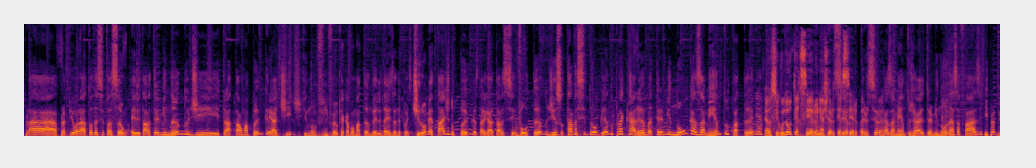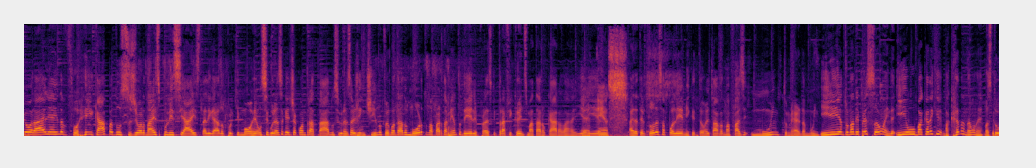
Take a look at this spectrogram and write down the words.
pra, pra piorar toda a situação, ele tava terminando de tratar uma pancreatite, que no fim foi o que acabou matando ele 10 anos depois. Tirou metade do pancas, tá ligado? Tava se, voltando disso, tava se drogando pra caramba. Terminou um casamento com a Tânia. É o segundo ou o terceiro, né? Acho que era o Terceiro, terceiro. quase. terceiro É. casamento já, ele terminou nessa fase. E pra piorar, ele ainda foi capa dos jornais policiais, tá ligado? Porque morreu um segurança que ele tinha contratado, um segurança argentino, foi encontrado morto no apartamento dele. Parece que traficantes mataram o cara lá. E É aí. tenso. Ainda teve toda essa polêmica, então ele tava numa fase muito merda, muito. E entrou na depressão ainda. E o bacana é que. Bacana não, né? Mas tu,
